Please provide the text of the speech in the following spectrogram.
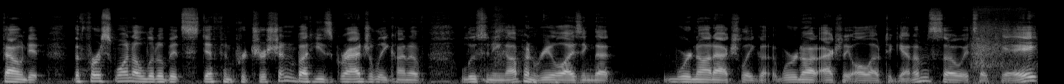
found it the first one a little bit stiff and patrician, but he's gradually kind of loosening up and realizing that we're not actually go- we're not actually all out to get him, so it's okay.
